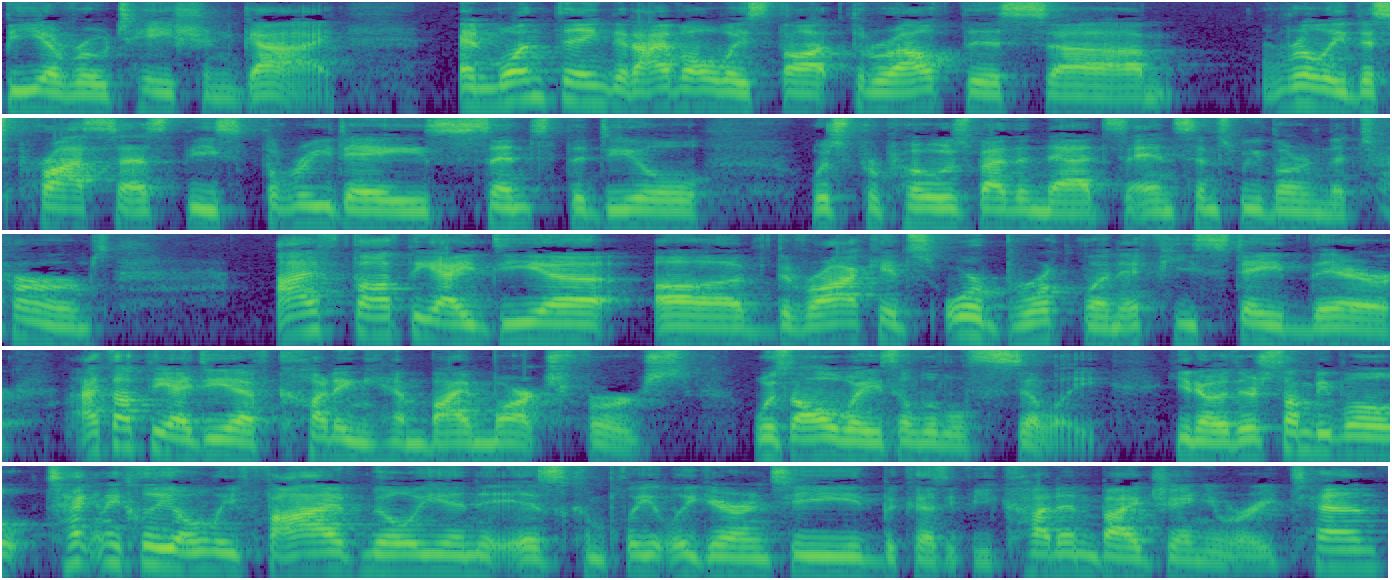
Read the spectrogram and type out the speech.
be a rotation guy. And one thing that I've always thought throughout this, um, really this process, these three days since the deal was proposed by the Nets and since we learned the terms, I've thought the idea of the Rockets or Brooklyn, if he stayed there, I thought the idea of cutting him by March 1st was always a little silly you know, there's some people technically only five million is completely guaranteed because if you cut him by January 10th,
